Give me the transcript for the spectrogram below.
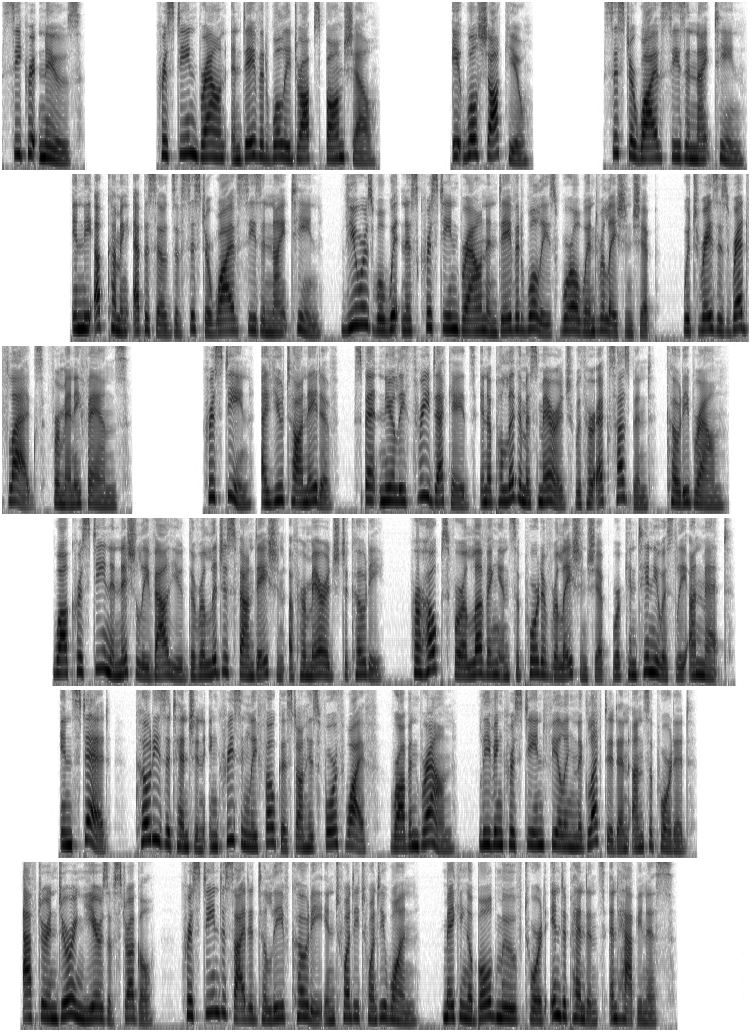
Secret news Christine Brown and David Woolley drops bombshell. It will shock you. Sister Wives Season 19. In the upcoming episodes of Sister Wives Season 19, viewers will witness Christine Brown and David Woolley's whirlwind relationship, which raises red flags for many fans. Christine, a Utah native, spent nearly three decades in a polygamous marriage with her ex husband, Kody Brown. While Christine initially valued the religious foundation of her marriage to Kody, her hopes for a loving and supportive relationship were continuously unmet. Instead, Kody's attention increasingly focused on his fourth wife, Robyn Brown, leaving Christine feeling neglected and unsupported. After enduring years of struggle, Christine decided to leave Kody in 2021, making a bold move toward independence and happiness.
